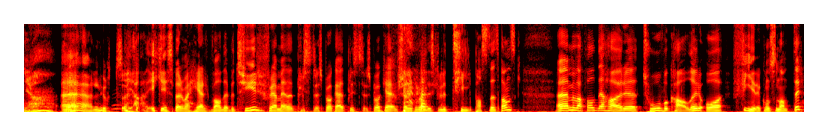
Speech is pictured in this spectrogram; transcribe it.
Ja, det er lurt. Ja, ikke spør meg helt hva det betyr, for jeg mener et plystrespråk er et plystrespråk. Jeg skjønner ikke hvordan de skulle tilpasse det spansk. Uh, men i hvert fall, det har eh, to vokaler og fire konsonanter.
